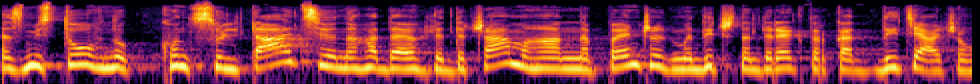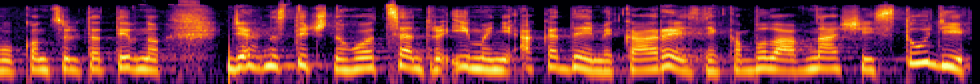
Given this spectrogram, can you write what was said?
змістовну консультацію. Нагадаю глядачам Ганна Пенчо, медична директорка дитячого консультативно-діагностичного центру імені академіка Резніка, була в нашій студії.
